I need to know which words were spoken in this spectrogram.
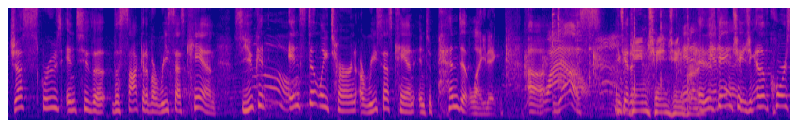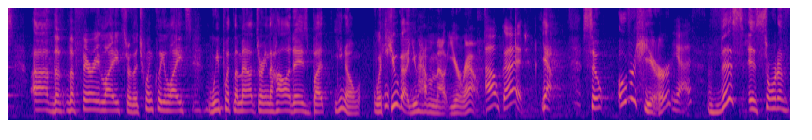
just screws into the, the socket of a recessed can. So you can Oh. Instantly turn a recessed can into pendant lighting. Uh, Wow. Yes. You It's get a- game changing, It Vern. it is It game is. changing. And of course, uh, the, the fairy lights or the twinkly lights, Mm-hmm. we put them out during the holidays, but you know, with Hygge, you have them out year round. oh, good. Yeah. So over here, Yes. this is sort of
